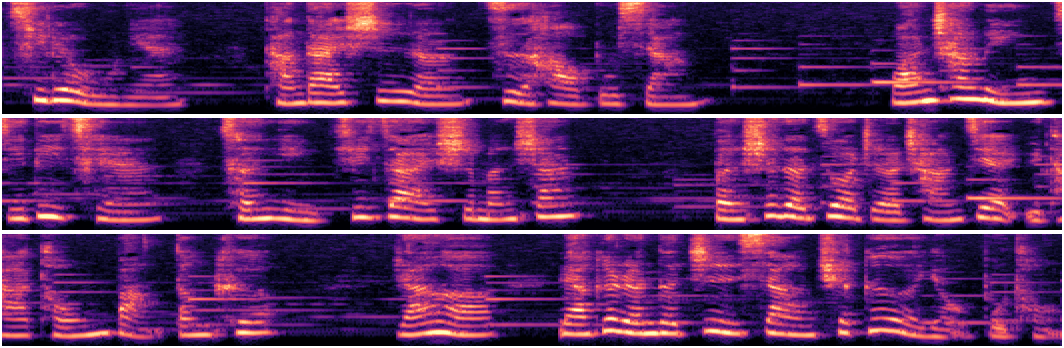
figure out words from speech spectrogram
七六五年，唐代诗人，字号不详。王昌龄及第前曾隐居在石门山，本诗的作者常见与他同榜登科，然而。两个人的志向却各有不同。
